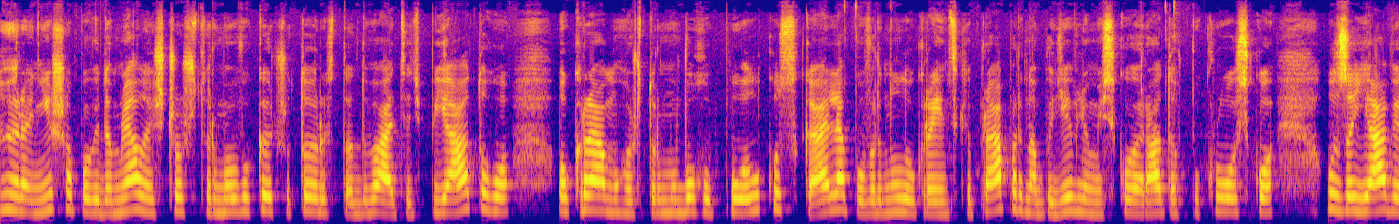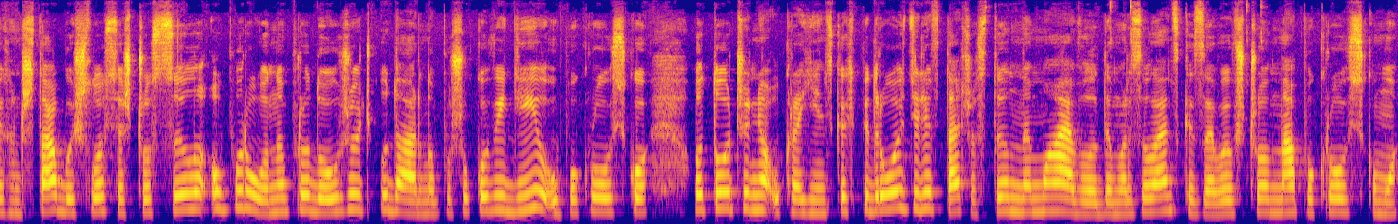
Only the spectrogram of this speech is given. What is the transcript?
Ну і раніше повідомляли, що штурмовики 425-го окремого штурмового полку Скеля повернули український прапор на будівлю міської ради в Покровську. У заяві генштабу йшлося, що сили оборони продовжують ударно-пошукові дії у Покровську. Оточення українських підрозділів та частин немає. Володимир Зеленський заявив, що на Покровському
